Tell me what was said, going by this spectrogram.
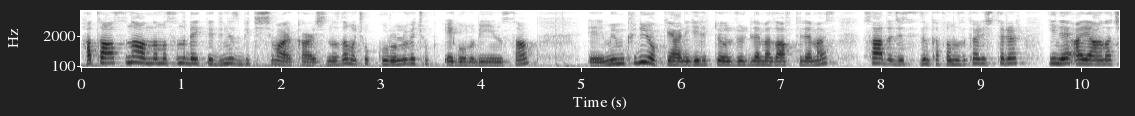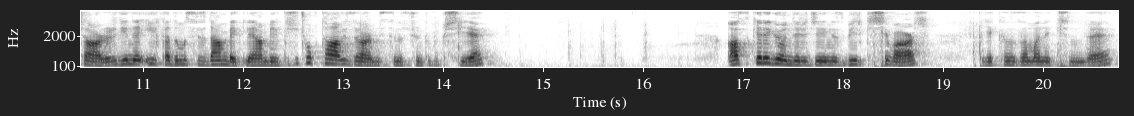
Hatasını anlamasını beklediğiniz bir kişi var karşınızda ama çok gururlu ve çok egolu bir insan. E, mümkünü yok yani gelip de özür dilemez, af dilemez. Sadece sizin kafanızı karıştırır. Yine ayağına çağırır. Yine ilk adımı sizden bekleyen bir kişi. Çok taviz vermişsiniz çünkü bu kişiye. Askere göndereceğiniz bir kişi var. Yakın zaman içinde.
